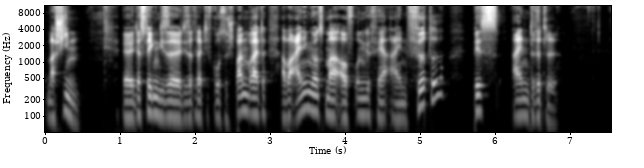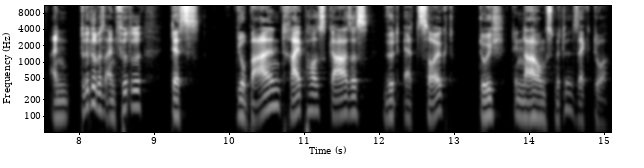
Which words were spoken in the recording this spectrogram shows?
Maschinen. Äh, deswegen diese, diese relativ große Spannbreite. Aber einigen wir uns mal auf ungefähr ein Viertel bis ein Drittel. Ein Drittel bis ein Viertel des globalen Treibhausgases wird erzeugt durch den Nahrungsmittelsektor.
